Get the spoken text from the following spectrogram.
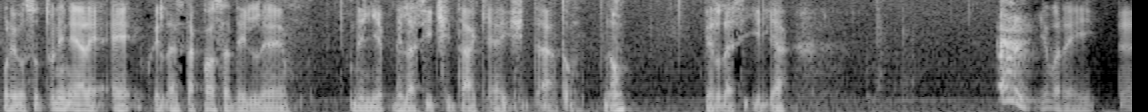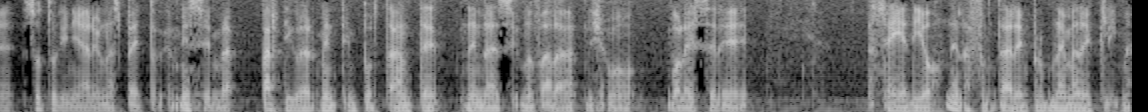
volevo sottolineare è questa cosa del, degli, della siccità che hai citato no? per la Siria io vorrei eh, sottolineare un aspetto che a me sembra particolarmente importante nella, se uno la, diciamo, vuole essere serio nell'affrontare il problema del clima.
